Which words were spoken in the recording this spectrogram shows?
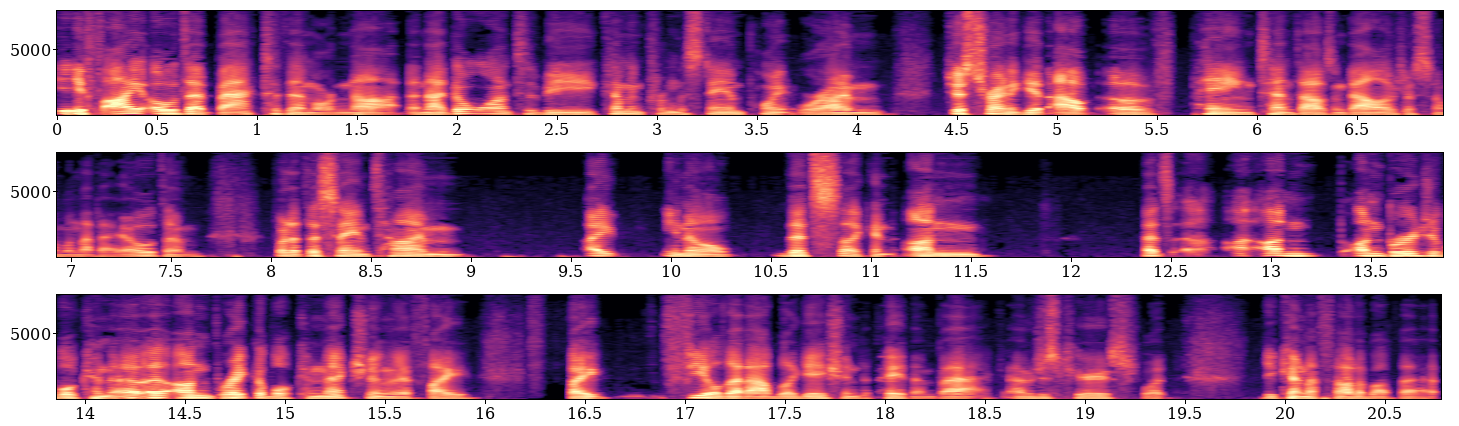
if I owe that back to them or not. And I don't want to be coming from the standpoint where I'm just trying to get out of paying $10,000 to someone that I owe them. But at the same time, I, you know, that's like an un, that's uh, uh, un, unbridgeable, uh, uh, unbreakable connection if I, if I feel that obligation to pay them back. I'm just curious what you kind of thought about that.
